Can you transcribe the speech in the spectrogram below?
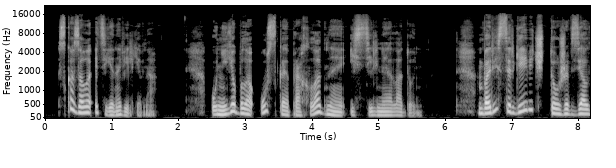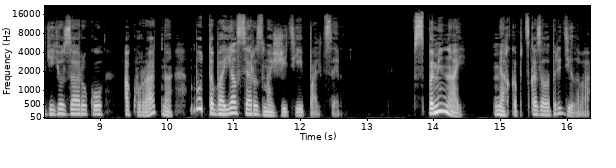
— сказала Этьена Вильевна. У нее была узкая, прохладная и сильная ладонь. Борис Сергеевич тоже взял ее за руку, аккуратно, будто боялся размозжить ей пальцы. «Вспоминай», — мягко подсказала Придилова.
